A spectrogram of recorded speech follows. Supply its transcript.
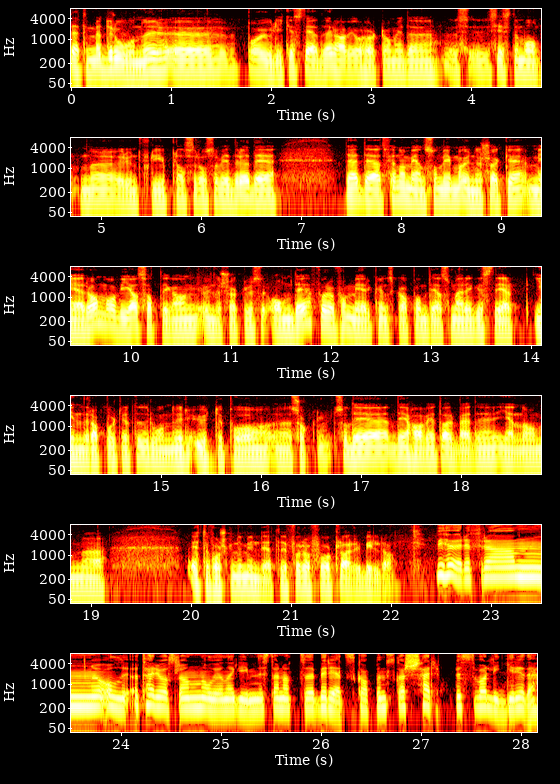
Dette med droner uh, på ulike steder har vi jo hørt om i de siste månedene, rundt flyplasser osv. Det, det, det, er et fenomen som vi må undersøke mer om, og vi har satt i gang undersøkelser om det for å få mer kunnskap om det som er registrert innrapporterte droner ute på uh, sokkelen. Så det, det, har vi et arbeid gjennom uh, etterforskende myndigheter for å få klarere bilde av. Vi hører fra um, Terje Aasland, olje- og energiministeren, at beredskapen skal skjerpes. Hva ligger i det?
